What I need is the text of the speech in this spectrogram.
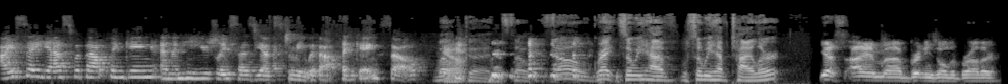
I say yes without thinking, and then he usually says yes to me without thinking. So Well, Yeah. good. So, so great. So we have, so we have Tyler. Yes, I am uh, Brittany's older brother,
